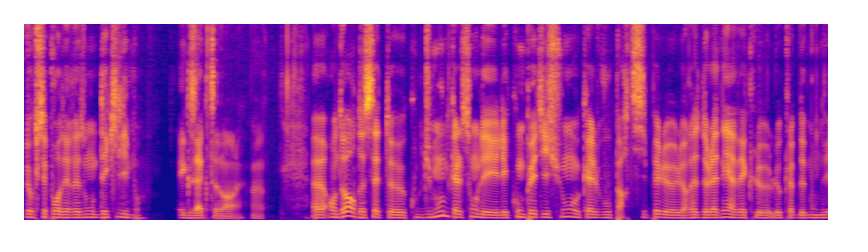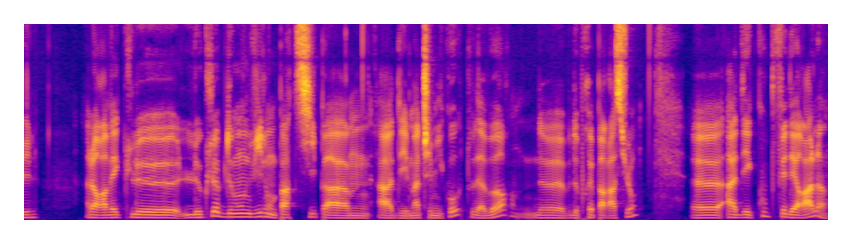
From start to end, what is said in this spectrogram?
Donc c'est pour des raisons d'équilibre Exactement. Euh, en dehors de cette euh, Coupe du Monde, quelles sont les, compétitions auxquelles vous participez le, reste de l'année avec le, club de Mondeville? Alors avec le, club de Mondeville, on participe à, des matchs amicaux tout d'abord, de, préparation, euh, à des coupes fédérales.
